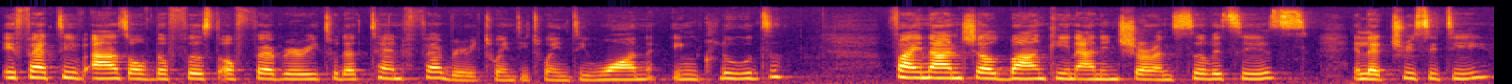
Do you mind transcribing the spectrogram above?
effective as of the 1st of February to the 10th February 2021, includes financial banking and insurance services, electricity,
